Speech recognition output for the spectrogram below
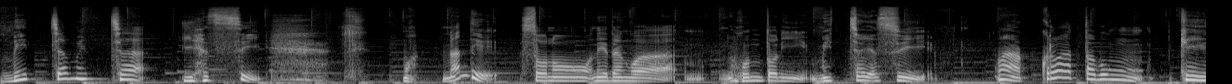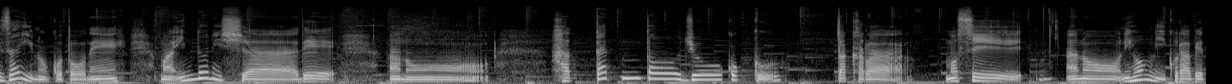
めっちゃめっちゃ安い。まあなんでその値段は本当にめっちゃ安い？まあこれは多分経済のことね。まあインドネシアであの発展途上国。だからもしあの日本に比べ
